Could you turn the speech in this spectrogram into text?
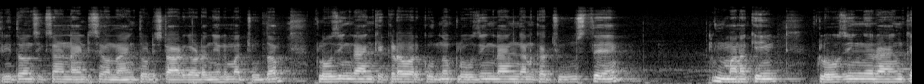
three thousand six hundred ninety seven rank తోటి స్టార్ట్ కావడం జరిగింది. మరి చూద్దాం క్లోజింగ్ ర్యాంక్ ఎక్కడ వరకు ఉందో. క్లోజింగ్ ర్యాంక్ కనుక చూస్తే మనకి క్లోజింగ్ ర్యాంక్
